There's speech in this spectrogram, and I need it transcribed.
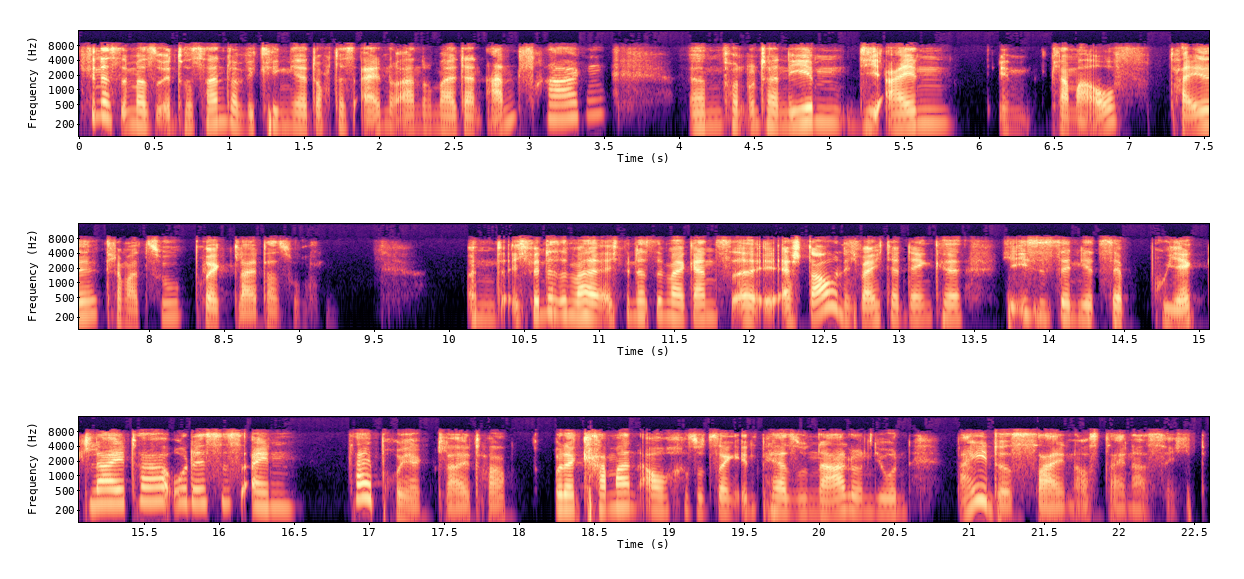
Ich finde das immer so interessant, weil wir kriegen ja doch das ein oder andere Mal dann Anfragen ähm, von Unternehmen, die einen in Klammer auf, Teil, Klammer zu, Projektleiter suchen. Und ich finde das immer, ich finde das immer ganz äh, erstaunlich, weil ich dann denke, hier ist es denn jetzt der Projektleiter oder ist es ein Teilprojektleiter? Oder kann man auch sozusagen in Personalunion beides sein aus deiner Sicht?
